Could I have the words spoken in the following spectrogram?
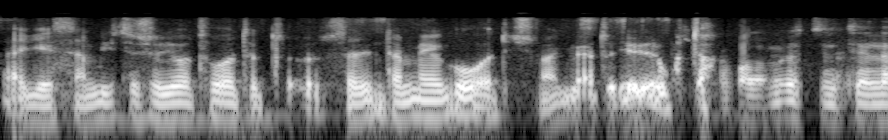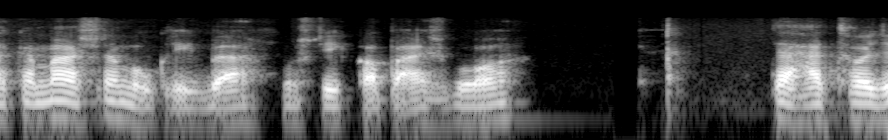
Egészen biztos, hogy ott volt, szerintem még volt is, meg lehet, hogy ő rúgta. Valami őszintén nekem más nem ugrik be most így kapásból. Tehát, hogy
